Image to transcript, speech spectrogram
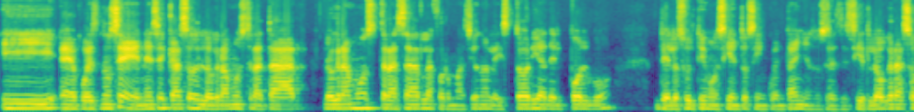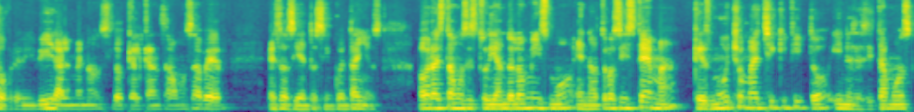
Y eh, pues no sé, en ese caso logramos tratar, logramos trazar la formación o la historia del polvo de los últimos 150 años, o sea, es decir, logra sobrevivir al menos lo que alcanzamos a ver esos 150 años. Ahora estamos estudiando lo mismo en otro sistema que es mucho más chiquitito y necesitamos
